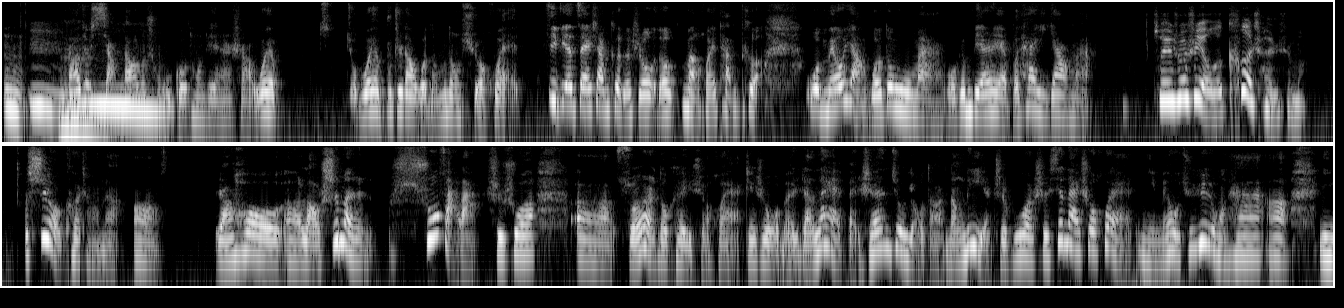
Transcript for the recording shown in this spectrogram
嗯嗯，然后就想到了宠物沟通这件事儿。我也，我也不知道我能不能学会，即便在上课的时候我都满怀忐忑。我没有养过动物嘛，我跟别人也不太一样嘛，所以说是有个课程是吗？是有课程的，嗯。然后，呃，老师们说法啦，是说，呃，所有人都可以学会，这是我们人类本身就有的能力，只不过是现代社会你没有去运用它啊，你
